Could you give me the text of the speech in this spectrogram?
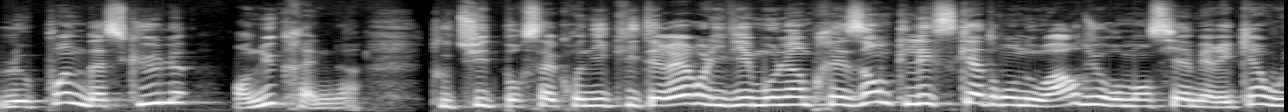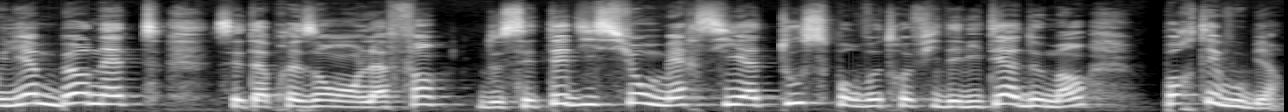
le point de bascule en Ukraine. Tout de suite pour sa chronique littéraire, Olivier Molin présente L'escadron noir du romancier américain William Burnett. C'est à présent la fin de cette édition. Merci à tous pour votre fidélité. À demain. Portez-vous bien.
